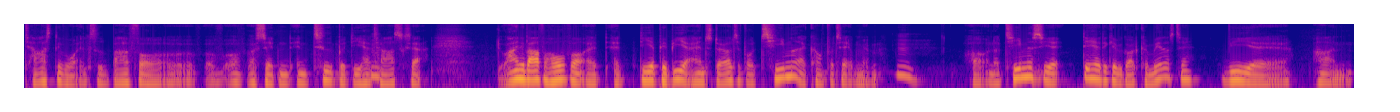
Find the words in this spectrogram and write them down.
taskniveau altid, bare for at, at, at, at sætte en, en tid på de her Mm. tasks her. Du har egentlig bare behov for, at, at de her PB'er er en størrelse, hvor teamet er komfortabel med dem. Mm. Og når teamet siger, det her det kan vi godt committe os til, vi øh, har en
